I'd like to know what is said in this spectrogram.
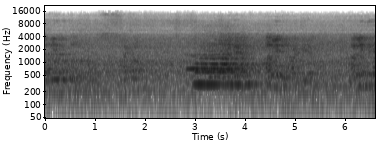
அனைவருக்கும் வணக்கம். மகளிர் தின வாழ்த்துகள். மகளிர் தின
